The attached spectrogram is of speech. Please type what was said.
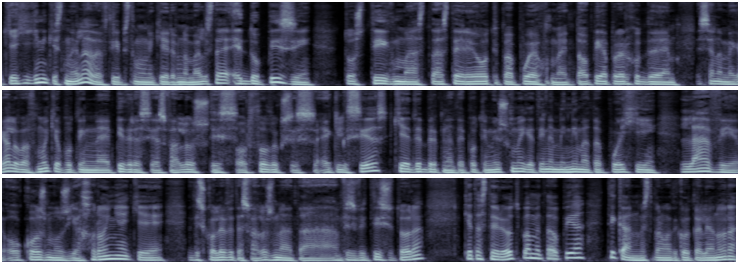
και έχει γίνει και στην Ελλάδα αυτή η επιστημονική έρευνα, μάλιστα, εντοπίζει το στίγμα στα στερεότυπα που έχουμε, τα οποία προέρχονται σε ένα μεγάλο βαθμό και από την επίδραση ασφαλώς της Ορθόδοξης Εκκλησίας και δεν πρέπει να τα υποτιμήσουμε γιατί είναι μηνύματα που έχει λάβει ο κόσμος για χρόνια και δυσκολεύεται ασφαλώς να τα αμφισβητήσει τώρα. Και τα στερεότυπα με τα οποία τι κάνουμε στην πραγματικότητα, Λεωνόρα,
